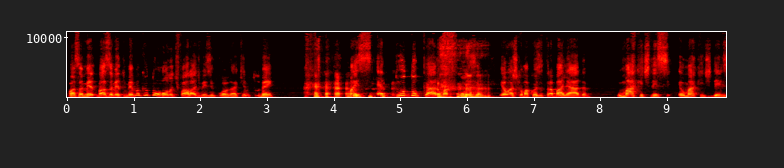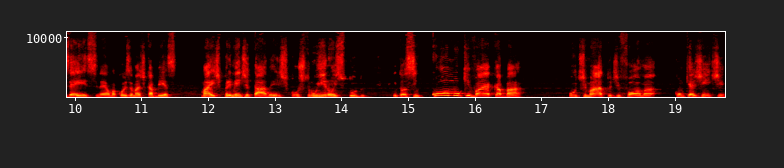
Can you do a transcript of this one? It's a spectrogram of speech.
Vazamento, vazamento mesmo é o que o Tom Holland falar de vez em quando. Aquilo tudo bem. Mas é tudo, cara, uma coisa. Eu acho que é uma coisa trabalhada. O marketing, desse, o marketing deles é esse, né? É uma coisa mais cabeça, mais premeditada. Eles construíram isso tudo. Então, assim, como que vai acabar Ultimato de forma com que a gente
